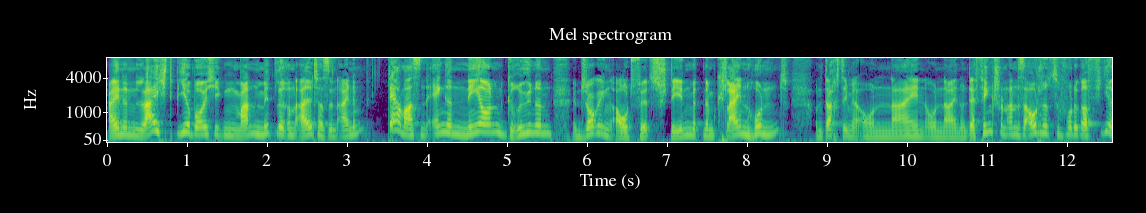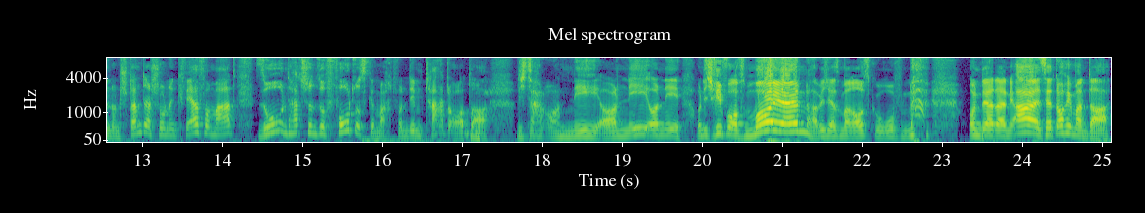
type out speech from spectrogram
einen leicht bierbäuchigen Mann mittleren Alters in einem dermaßen engen neongrünen Jogging-Outfit stehen mit einem kleinen Hund und dachte mir, oh nein, oh nein. Und der fing schon an, das Auto zu fotografieren und stand da schon in Querformat so und hat schon so Fotos gemacht von dem Tatort da. Oh. Und ich dachte, oh nee, oh nee, oh nee. Und ich rief aufs Moin, habe ich erstmal rausgerufen. Und der dann, ah, ist ja doch jemand da.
